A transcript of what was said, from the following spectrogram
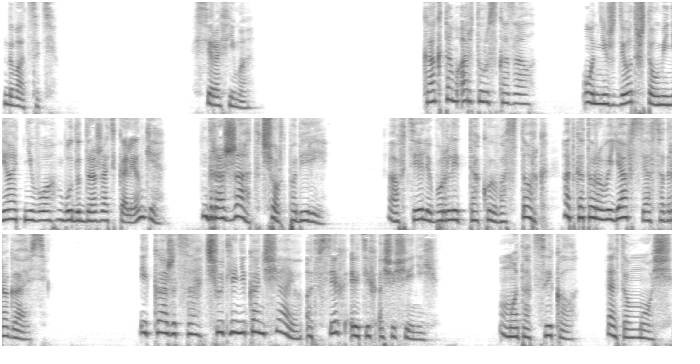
20 Серафима «Как там Артур сказал? Он не ждет, что у меня от него будут дрожать коленки? Дрожат, черт побери!» А в теле бурлит такой восторг, от которого я вся содрогаюсь. И, кажется, чуть ли не кончаю от всех этих ощущений. Мотоцикл – это мощь.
